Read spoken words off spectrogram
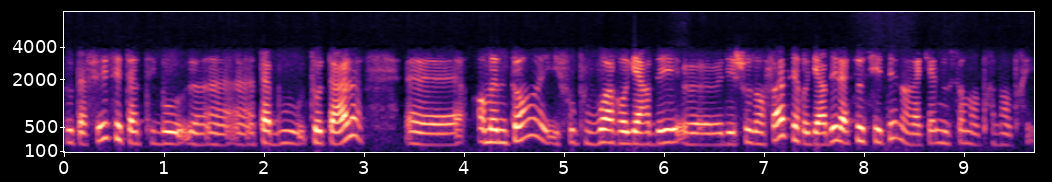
Tout à fait, c'est un, un, tabou total. Euh, en même temps, il faut pouvoir regarder euh, les choses en face et regarder la société dans laquelle nous sommes en train d'entrer.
